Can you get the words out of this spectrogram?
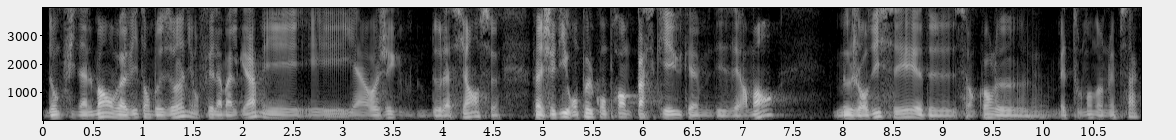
Donc finalement, on va vite en besogne, on fait l'amalgame et il y a un rejet de la science. Enfin, je dis, on peut le comprendre parce qu'il y a eu quand même des errements, mais aujourd'hui, c'est encore le, mettre tout le monde dans le même sac.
